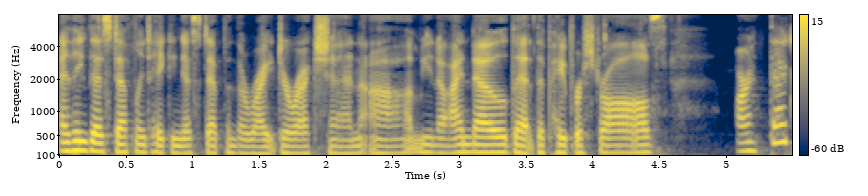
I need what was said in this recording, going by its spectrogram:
I think that's definitely taking a step in the right direction. Um, you know, I know that the paper straws aren't that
